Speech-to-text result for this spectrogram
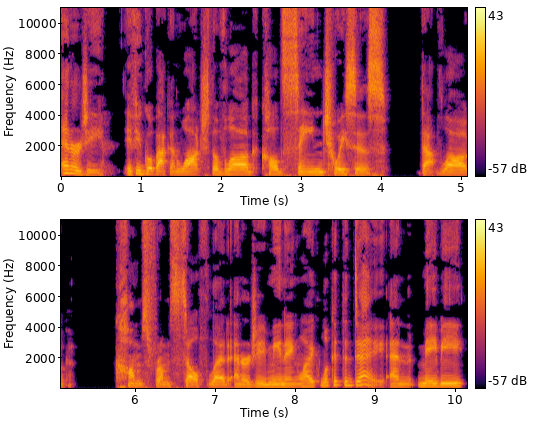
energy. If you go back and watch the vlog called Sane Choices, that vlog comes from self-led energy, meaning like, look at the day. And maybe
